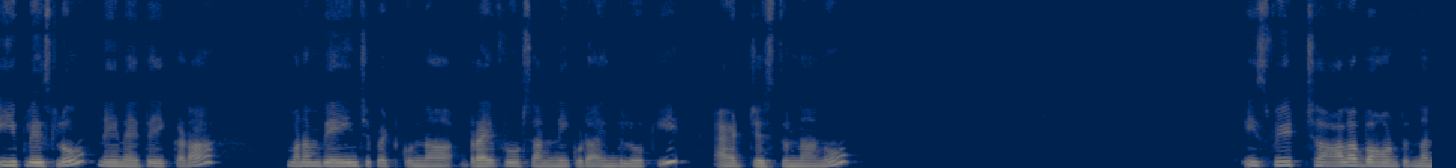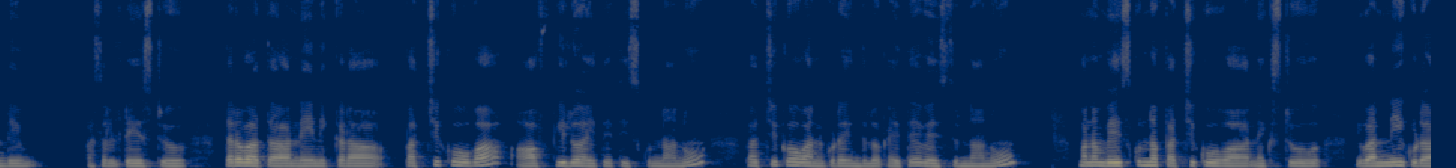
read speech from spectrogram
ఈ ప్లేస్లో నేనైతే ఇక్కడ మనం వేయించి పెట్టుకున్న డ్రై ఫ్రూట్స్ అన్నీ కూడా ఇందులోకి యాడ్ చేస్తున్నాను. ఈ స్వీట్ చాలా బాగుంటుందండి. అసలు టేస్ట్. తర్వాత నేను ఇక్కడ పచ్చికోవా హాఫ్ కిలో అయితే తీసుకున్నాను. పచ్చికోవాని కూడా ఇందులోకి అయితే వేస్తున్నాను. మనం వేసుకున్న పచ్చికోవా నెక్స్ట్ ఇవన్నీ కూడా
